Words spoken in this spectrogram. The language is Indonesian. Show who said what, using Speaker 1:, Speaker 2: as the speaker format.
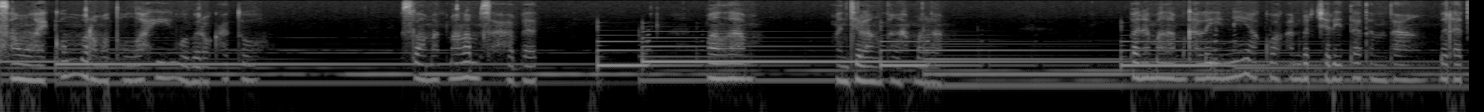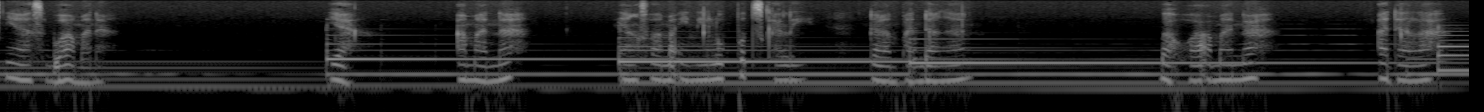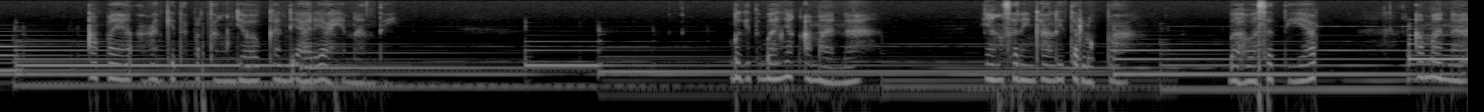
Speaker 1: Assalamualaikum warahmatullahi wabarakatuh. Selamat malam, sahabat. Malam menjelang tengah malam. Pada malam kali ini, aku akan bercerita tentang beratnya sebuah amanah. Ya, amanah yang selama ini luput sekali dalam pandangan bahwa amanah adalah Begitu banyak amanah yang sering kali terlupa bahwa setiap amanah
